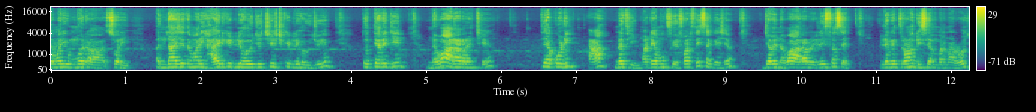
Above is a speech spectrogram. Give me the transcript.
તમારી ઉંમર સોરી અંદાજે તમારી હાઇટ કેટલી હોવી જોઈએ ચેસ્ટ કેટલી હોવી જોઈએ? તો અત્યારે જે નવા આરઆર છે, તે અકોર્ડિંગ આ નથી. માટે અમુક ફેરફાર થઈ શકે છે. જ્યારે નવા આરઆર રિલીઝ થશે, એટલે કે ત્રણ ડિસેમ્બરના રોજ,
